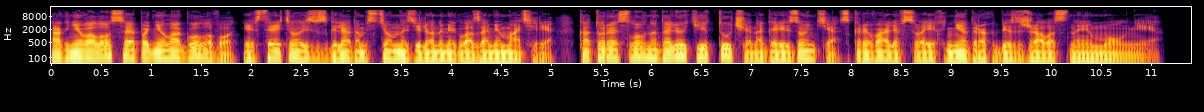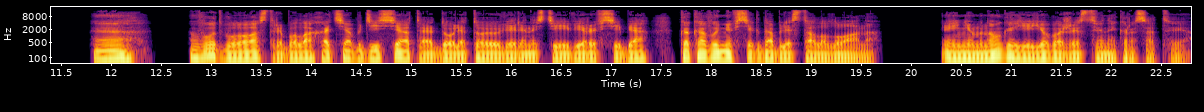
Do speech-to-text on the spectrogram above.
Огневолосая подняла голову и встретилась взглядом с темно-зелеными глазами матери, которые, словно далекие тучи на горизонте, скрывали в своих недрах безжалостные молнии. Эх, вот бы у Астры была хотя бы десятая доля той уверенности и веры в себя, каковыми всегда блистала Луана. И немного ее божественной красоты.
